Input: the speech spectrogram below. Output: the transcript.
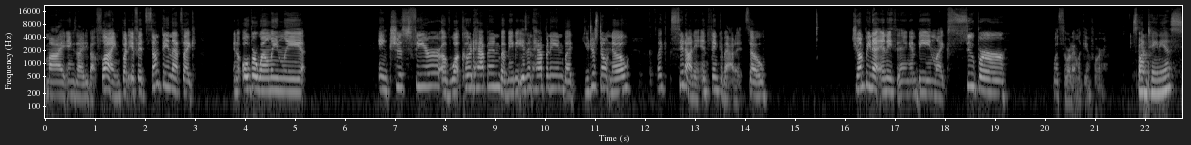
my anxiety about flying, but if it's something that's like an overwhelmingly anxious fear of what could happen, but maybe isn't happening, but you just don't know, like sit on it and think about it. So jumping at anything and being like super what's the word I'm looking for? Spontaneous?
